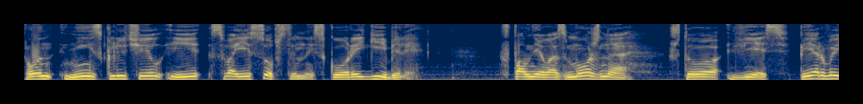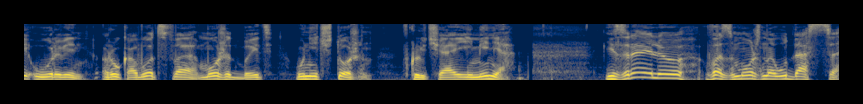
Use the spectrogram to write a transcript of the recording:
он не исключил и своей собственной скорой гибели. Вполне возможно, что весь первый уровень руководства может быть уничтожен, включая и меня. Израилю, возможно, удастся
